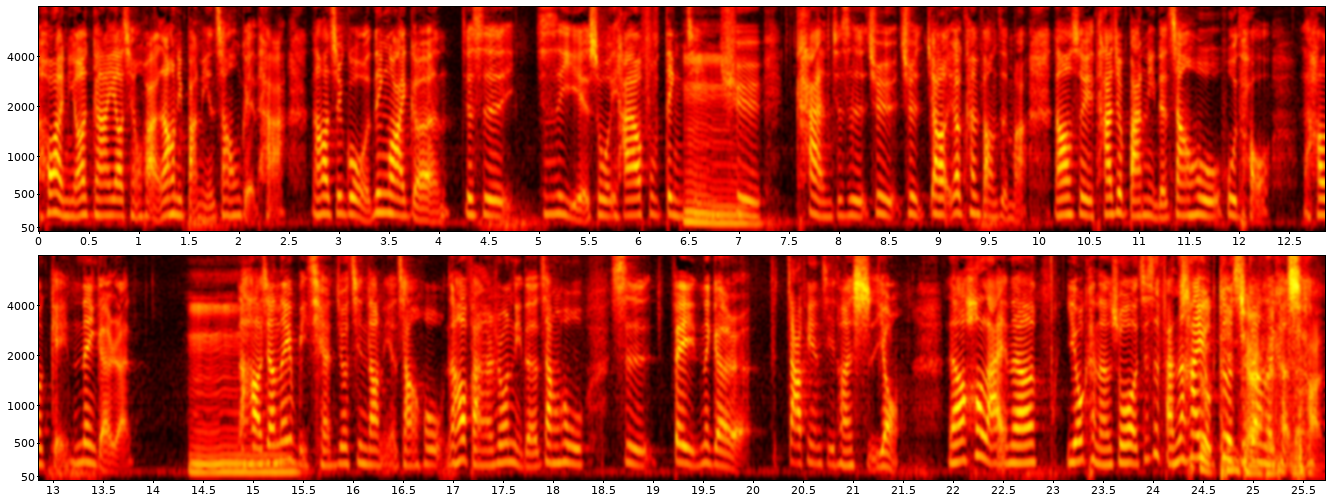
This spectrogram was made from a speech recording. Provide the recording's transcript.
后来你要跟他要钱回来，然后你把你的账户给他，然后结果另外一个人就是就是也说他要付定金去看，嗯、就是去去要要看房子嘛，然后所以他就把你的账户户头然后给那个人，嗯，然后好像那笔钱就进到你的账户，然后反而说你的账户是被那个诈骗集团使用，然后后来呢，也有可能说就是反正他有各式各样的可能。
